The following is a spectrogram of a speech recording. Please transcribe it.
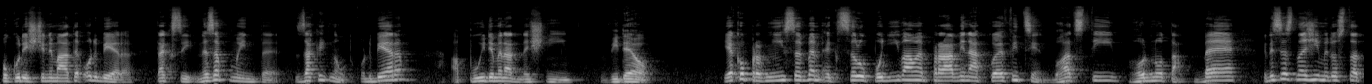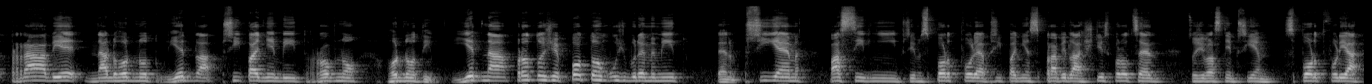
pokud ještě nemáte odběr, tak si nezapomeňte zakliknout odběr a půjdeme na dnešní video. Jako první se v mém Excelu podíváme právě na koeficient bohatství, hodnota B, kde se snažíme dostat právě nad hodnotu 1, případně být rovno hodnoty 1, protože potom už budeme mít ten příjem pasivní, příjem z portfolia, případně z pravidla 4%, což je vlastně příjem z portfolia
